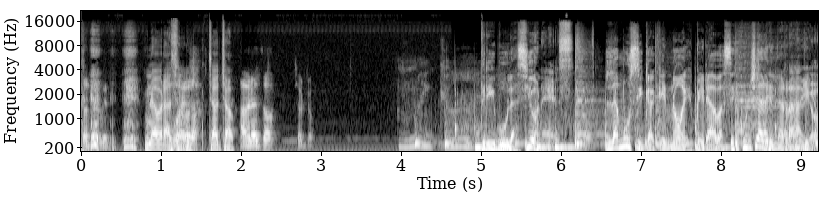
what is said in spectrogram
totalmente. Un abrazo. Bueno. Chao, chao. Abrazo. Chau, Tribulaciones. La música que no esperabas escuchar en la radio.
